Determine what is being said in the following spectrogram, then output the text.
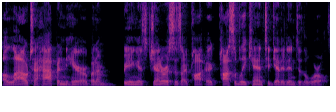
allow to happen here, but I'm being as generous as I po- possibly can to get it into the world.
